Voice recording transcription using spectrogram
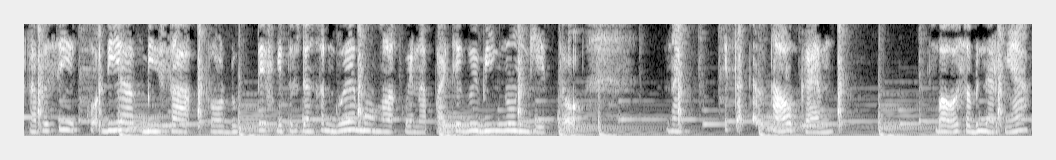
kenapa sih kok dia bisa produktif gitu? Sedangkan gue mau ngelakuin apa aja gue bingung gitu. Nah kita kan tahu kan bahwa sebenarnya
